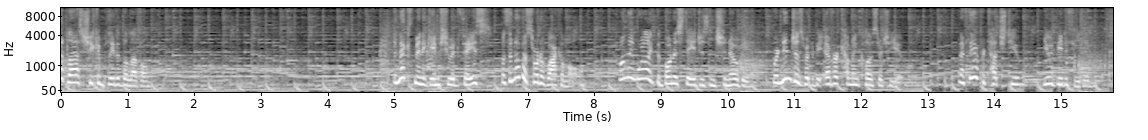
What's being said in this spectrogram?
And at last she completed the level. The next minigame she would face was another sort of whack-a-mole, only more like the bonus stages in Shinobi, where ninjas would be ever coming closer to you. And if they ever touched you, you would be defeated.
